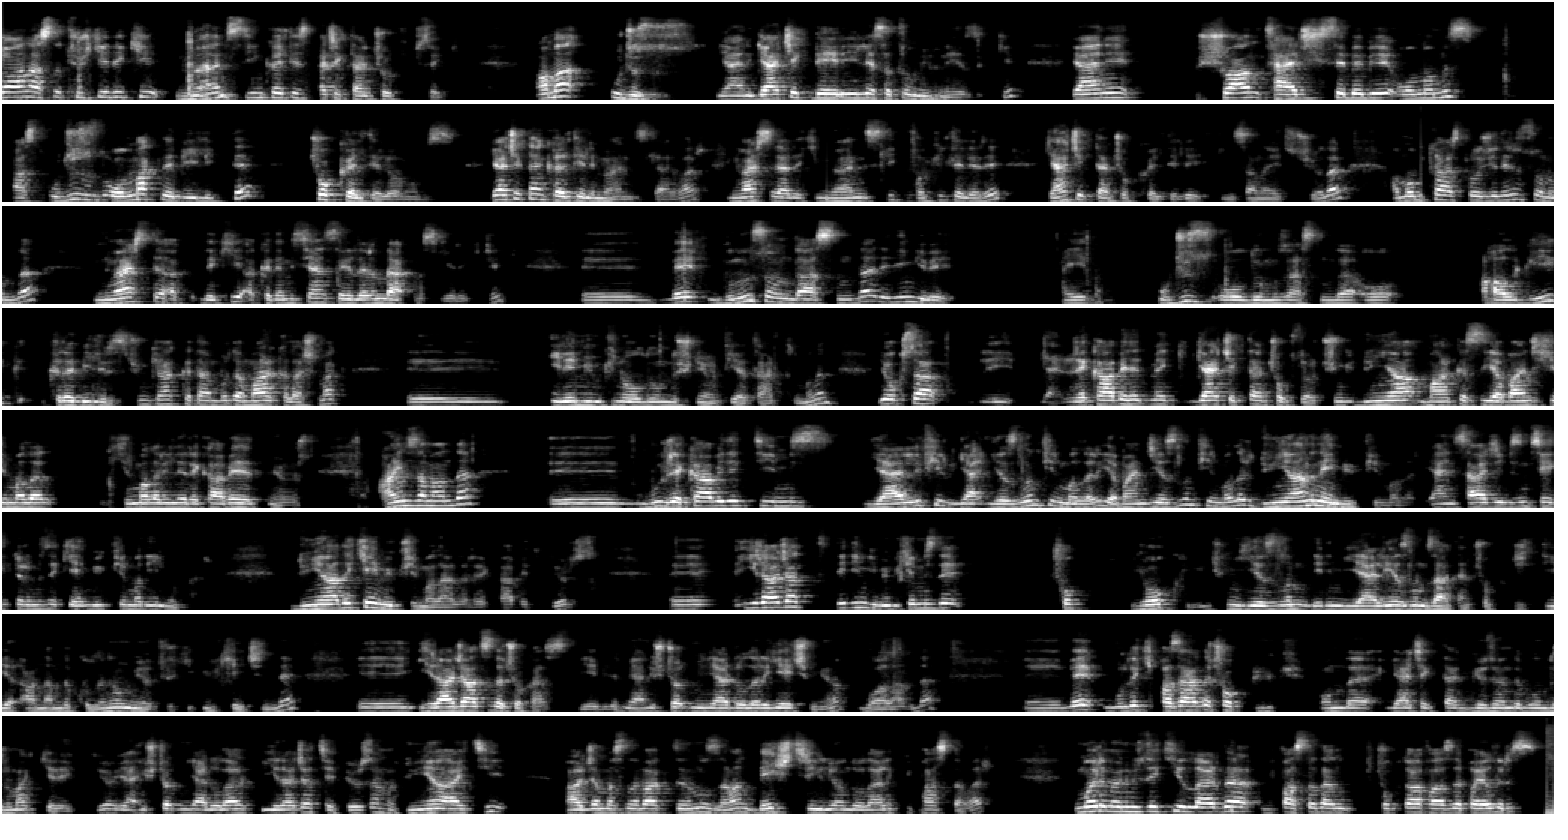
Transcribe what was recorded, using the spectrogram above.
şu an aslında Türkiye'deki mühendisliğin kalitesi gerçekten çok yüksek. Ama ucuzuz. Yani gerçek değeriyle satılmıyor ne yazık ki. Yani şu an tercih sebebi olmamız aslında ucuz olmakla birlikte çok kaliteli olmamız. Gerçekten kaliteli mühendisler var. Üniversitelerdeki mühendislik fakülteleri gerçekten çok kaliteli insanlar yetiştiriyorlar. Ama bu tarz projelerin sonunda üniversitedeki akademisyen sayılarının da artması gerekecek. Ee, ve bunun sonunda aslında dediğim gibi e, ucuz olduğumuz aslında o algıyı kırabiliriz. Çünkü hakikaten burada markalaşmak e, ile mümkün olduğunu düşünüyorum fiyat arttırmanın. Yoksa e, yani rekabet etmek gerçekten çok zor. Çünkü dünya markası yabancı firmalar firmalarıyla rekabet etmiyoruz. Aynı zamanda e, bu rekabet ettiğimiz yerli fir yazılım firmaları, yabancı yazılım firmaları dünyanın en büyük firmaları. Yani sadece bizim sektörümüzdeki en büyük firma değil bunlar. Dünyadaki en büyük firmalarla rekabet ediyoruz. E, ihracat dediğim gibi ülkemizde çok yok. Çünkü yazılım gibi yerli yazılım zaten çok ciddi anlamda kullanılmıyor Türkiye ülke içinde. E, ihracatı da çok az diyebilirim. Yani 3-4 milyar doları geçmiyor bu alanda. E, ve buradaki pazar da çok büyük. Onu da gerçekten göz önünde bulundurmak gerekiyor. Yani 3-4 milyar bir ihracat yapıyoruz ama dünya IT harcamasına baktığımız zaman 5 trilyon dolarlık bir pasta var. Umarım önümüzdeki yıllarda bir pastadan çok daha fazla pay alırız.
